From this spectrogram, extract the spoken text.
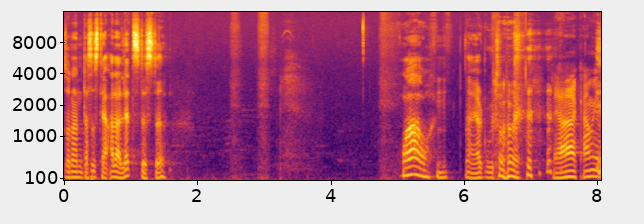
sondern das ist der allerletzteste. Wow. Naja, gut. Ja, kam jetzt.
